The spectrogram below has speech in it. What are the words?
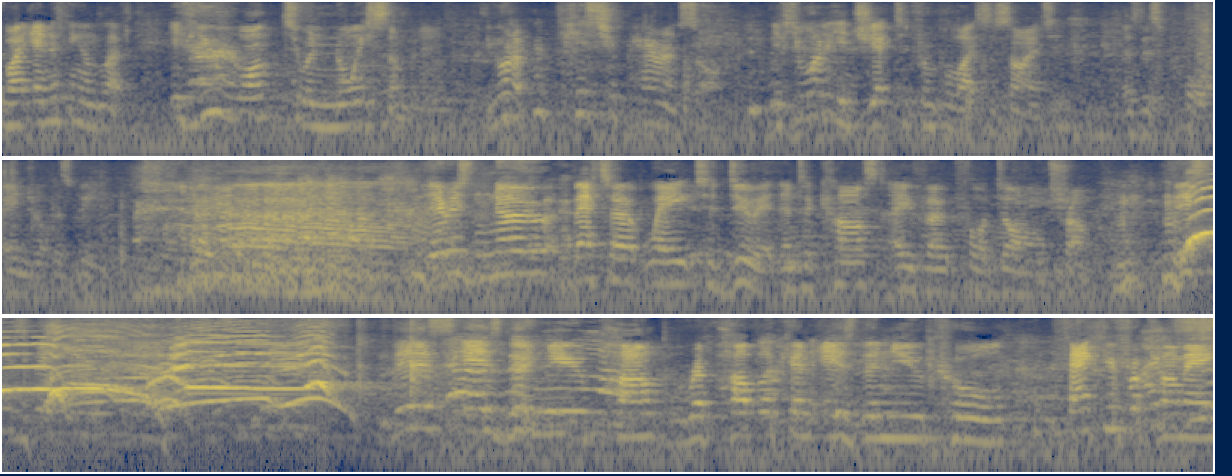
by anything on the left. If you want to annoy somebody, if you want to piss your parents off, if you want to be ejected from polite society, as this poor angel has been, there is no better way to do it than to cast a vote for Donald Trump. This is the, this is the new punk. Republican is the new cool. Thank you for coming.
